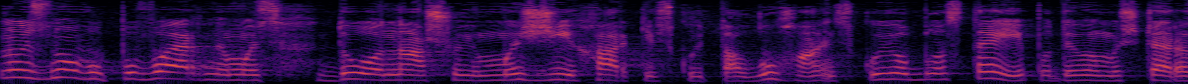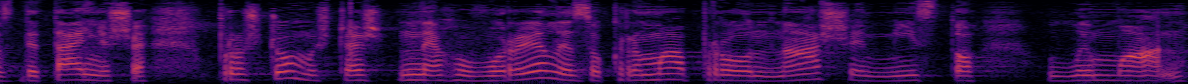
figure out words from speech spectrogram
Ну і знову повернемось до нашої межі Харківської та Луганської областей і подивимося ще раз детальніше, про що ми ще ж не говорили, зокрема про наше місто Лиман.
